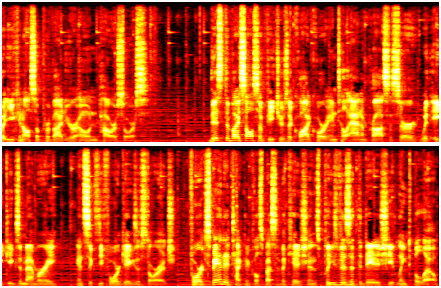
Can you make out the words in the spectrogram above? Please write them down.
but you can also provide your own power source. This device also features a quad-core Intel Atom processor with 8 gigs of memory and 64 gigs of storage. For expanded technical specifications, please visit the datasheet linked below.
